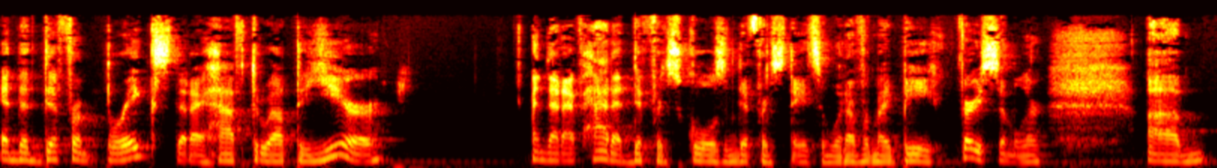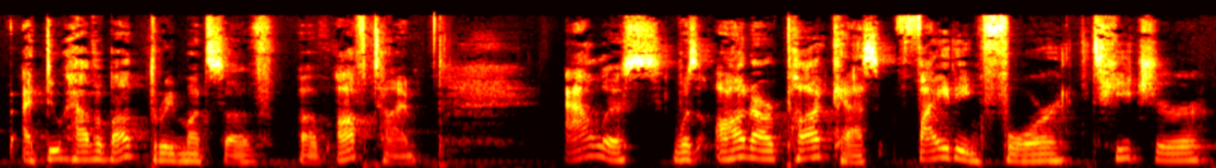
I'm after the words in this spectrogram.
and the different breaks that I have throughout the year, and that I've had at different schools in different states and whatever might be, very similar. Um, I do have about three months of, of off time. Alice was on our podcast fighting for teacher,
